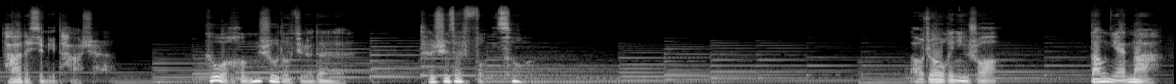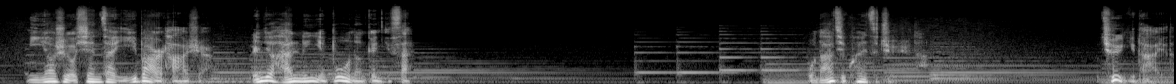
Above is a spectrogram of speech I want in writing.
他的心里踏实了，可我横竖都觉得他是在讽刺我。老周，我跟你说，当年呐，你要是有现在一半踏实，人家韩林也不能跟你散。我拿起筷子指着他：“去你大爷的！”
